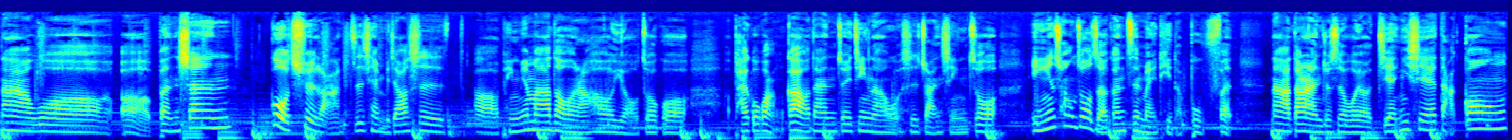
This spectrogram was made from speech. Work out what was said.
那我呃本身过去啦，之前比较是呃平面 model，然后有做过拍过广告，但最近呢，我是转型做影音创作者跟自媒体的部分。那当然就是我有兼一些打工。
